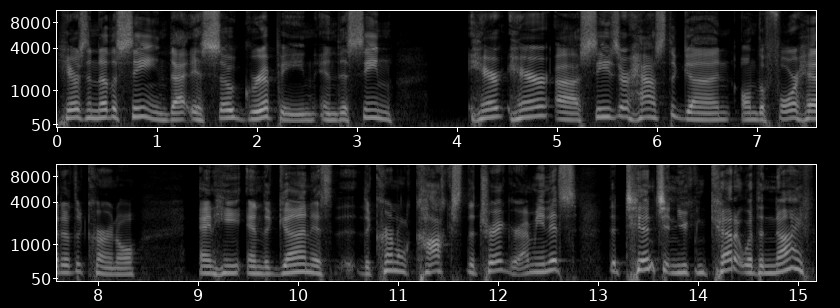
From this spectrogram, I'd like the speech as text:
here's another scene that is so gripping. In this scene, here here uh, Caesar has the gun on the forehead of the colonel, and he and the gun is the colonel cocks the trigger. I mean, it's the tension. You can cut it with a knife,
